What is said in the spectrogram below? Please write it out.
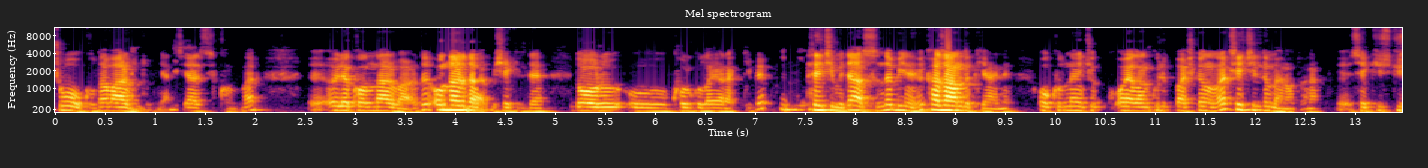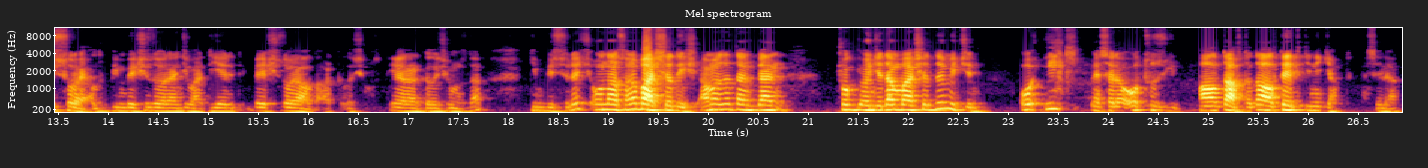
çoğu okulda var bu. Yani siyasi konular. e, öyle konular vardı. Onları da bir şekilde doğru o, kurgulayarak gibi seçimi de aslında bir nevi kazandık yani. Okulun en çok oy alan kulüp başkanı olarak seçildim ben o dönem. 800 küsur oy aldık. 1500 öğrenci var. Diğer 500 oy aldı arkadaşımız. Diğer arkadaşımız da gibi bir süreç. Ondan sonra başladı iş. Ama zaten ben çok önceden başladığım için o ilk mesela 36 haftada 6 etkinlik yaptık mesela.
